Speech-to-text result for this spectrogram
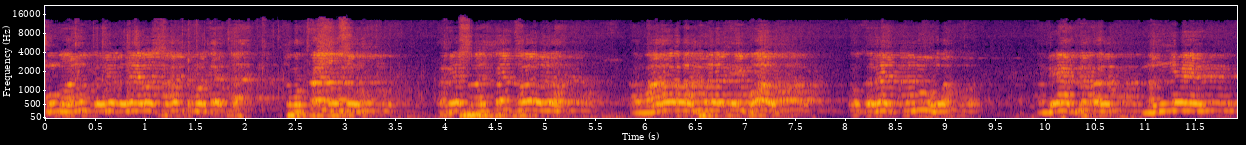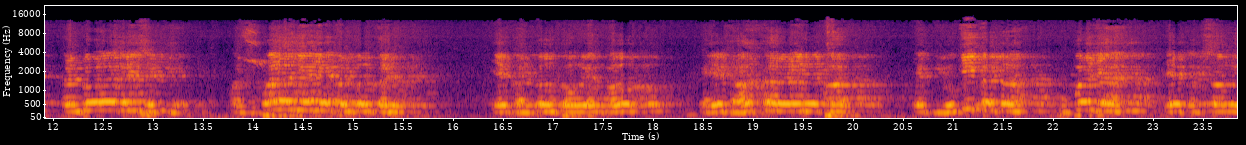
હું માનું તમે બધા એવા શાંત મગજના ચોક્કસ હશો તમે જ છો બોલો. અમારા બાજુના કઈ હોત તો કદાચ પૂરું હોત અમે આટલું મનને કંટ્રોલ કરી શકીએ. પણ રૂપાલાજીએ જે કંટ્રોલ કર્યો, એ કંટ્રોલ તો હું એમ કહું કે એક રાજકારણીને પણ એક યોગી કરતા ઉપર જાય, એ કક્ષાનું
